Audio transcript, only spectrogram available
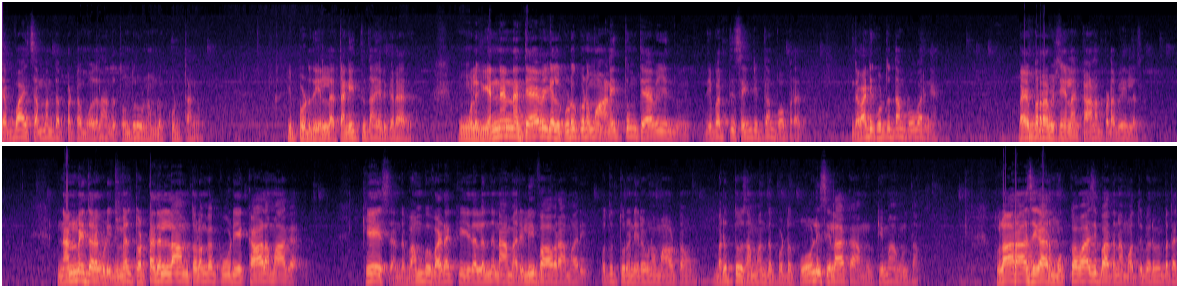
செவ்வாய் சம்பந்தப்பட்ட போதெல்லாம் அந்த தொந்தரவு நம்மளுக்கு கொடுத்தாங்க. இப்பொழுது இல்லை தனித்து தான் இருக்கிறாரு. உங்களுக்கு என்னென்ன தேவைகள் கொடுக்கணுமோ அனைத்தும் தேவையை நிவர்த்தி செஞ்சுட்டு தான் போகிறாரு இந்த வாட்டி கொடுத்து தான் போவாருங்க. பயப்படுற விஷயம்லாம் காணப்படவே இல்லை. சார் நன்மை தரக்கூடிய இதுமேல் தொட்டதெல்லாம் தொடங்கக்கூடிய காலமாக கேஸ் அந்த வம்பு வழக்கு இதிலேருந்து நாம் ரிலீஃப் ஆகிற மாதிரி பொதுத்துறை நிறுவனம் ஆகட்டும் மருத்துவ சம்மந்தப்பட்ட போலீஸ் இலாக்கா முக்கியமாக அவங்களுக்கு தான் துளாராசிகார் முக்கவாசி பார்த்தோன்னா மொத்த பேருமே பார்த்தா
